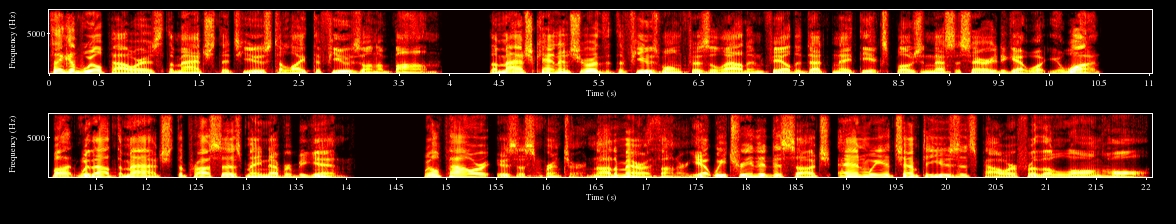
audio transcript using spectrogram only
Think of willpower as the match that's used to light the fuse on a bomb. The match can ensure that the fuse won't fizzle out and fail to detonate the explosion necessary to get what you want, but without the match, the process may never begin. Willpower is a sprinter, not a marathoner, yet we treat it as such and we attempt to use its power for the long haul.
